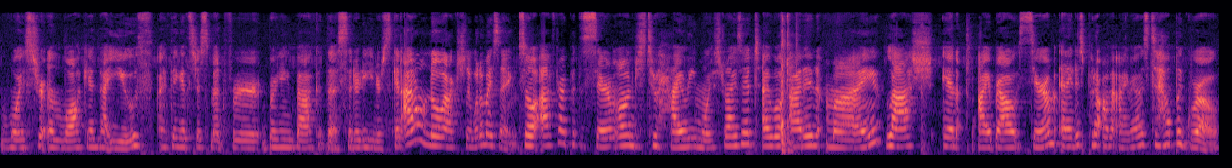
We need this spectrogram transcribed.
moisture and lock in that youth. I think it's just meant for bringing back the acidity in your skin. I don't know actually, what am I saying? So after I put the serum on just to highly moisturize it, I will add in my lash and eyebrow serum and I just put it on my eyebrows to help it grow.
